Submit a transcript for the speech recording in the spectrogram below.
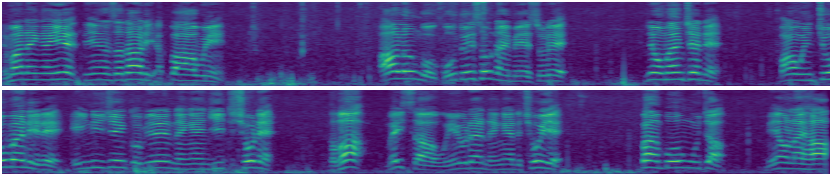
မြန်မာနိုင်ငံရဲ့တည်ရန်စကားတွေအပါအဝင်အားလုံးကိုကိုယ်သွေးဆုံနိုင်မယ်ဆိုတဲ့ညှော်မှန်းချက်နဲ့ပါဝင်ကြိုးပမ်းနေတဲ့အိန္ဒိယကွန်မြူနစ်နိုင်ငံကြီးတချို့နဲ့ကမ္ဘာမိတ်ဆာဝင်ရိုးတန်းနိုင်ငံတချို့ရဲ့ပံ့ပိုးမှုကြောင့် မင်းအောင်လှိုင်ဟာ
